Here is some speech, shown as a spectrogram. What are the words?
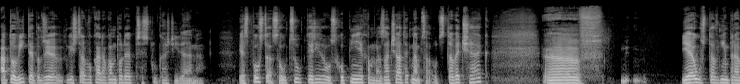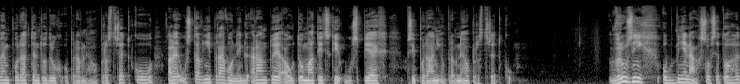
a to víte, protože když ta advokát, vám to jde přes stůl každý den. Je spousta soudců, kteří jsou schopni někam na začátek napsat odstaveček. Je ústavním právem podat tento druh opravného prostředku, ale ústavní právo negarantuje automaticky úspěch při podání opravného prostředku. V různých obměnách slov se tohle,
